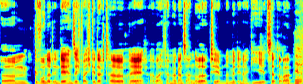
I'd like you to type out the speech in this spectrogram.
Ähm, gewundert in der Hinsicht, weil ich gedacht habe, hey, aber wir haben ja ganz andere Themen ne, mit Energie etc. Ja.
